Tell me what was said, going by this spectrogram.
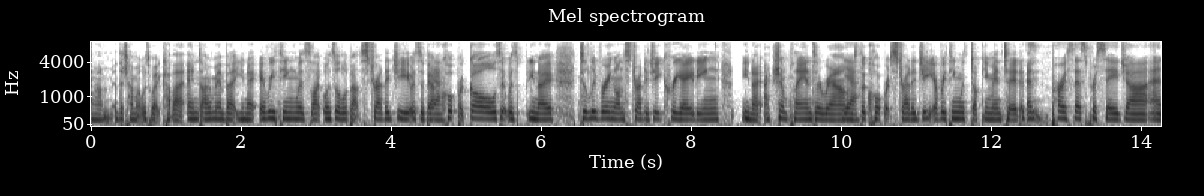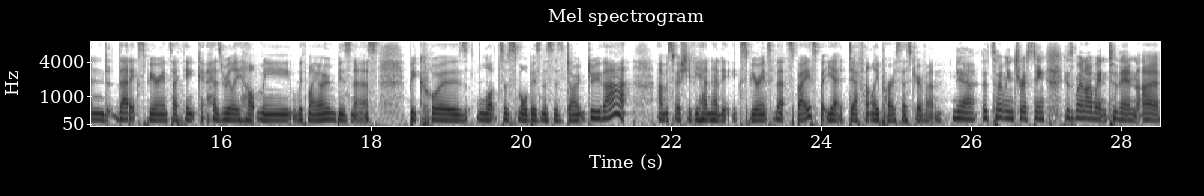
um, at the time it was Work Cover, and I remember you know everything was like was all about strategy. It was about Yeah. corporate goals. It was you know delivering on strategy, creating you know action plans around Yeah. the corporate strategy. Everything was documented, and and process procedure and that experience i think has really helped me with my own business because lots of small businesses don't do that um, especially if you hadn't had experience in that space but yeah definitely process driven Yeah, it's so interesting because when I went to then a,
